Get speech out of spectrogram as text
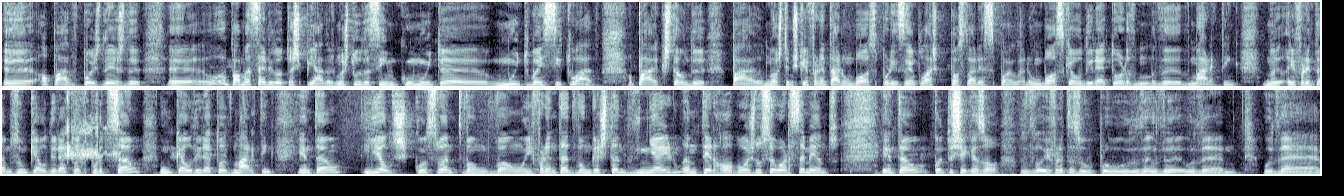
Uh, opa, depois desde uh, opa, uma série de outras piadas, mas tudo assim com muita, muito bem situado. Opa, a questão de pá, nós temos que enfrentar um boss, por exemplo, acho que posso dar esse spoiler. Um boss que é o diretor de, de, de marketing. Enfrentamos um que é o diretor de produção, um que é o diretor de marketing. Então, e eles, consoante vão, vão enfrentando, vão gastando dinheiro a meter robôs no seu orçamento. Então, quando tu chegas ao. enfrentas o, o, o, o, da. O da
